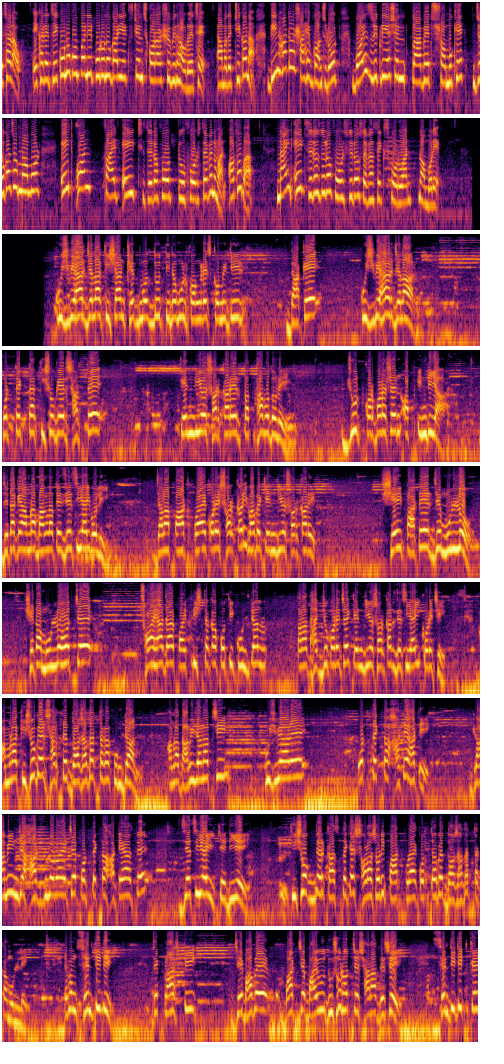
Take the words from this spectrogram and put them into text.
এছাড়াও, এখানে যে কোনো কোম্পানির পুরনো গাড়ি এক্সচেঞ্জ করার সুবিধাও রয়েছে। আমাদের ঠিকানা Dinhata Sahebganj road, boys recreation ক্লাবের সম্মুখে। যোগাযোগ নম্বর eight one five eight zero four two four seven one অথবা nine eight zero zero four zero seven six four one নম্বরে। কুচবিহার জেলা কিষাণ ক্ষেত মজদুর তৃণমূল কংগ্রেস কমিটির ডাকে কুচবিহার জেলার প্রত্যেকটা কৃষকের স্বার্থে কেন্দ্রীয় সরকারের তত্ত্বাবধানে জুট কর্পোরেশন অফ ইন্ডিয়া, যেটাকে আমরা বাংলাতে জেসিআই বলি, যারা পাট ক্রয় করে সরকারিভাবে কেন্দ্রীয় সরকারের, সেই পাটের যে মূল্য, সেটা মূল্য হচ্ছে ছয় হাজার পঁয়ত্রিশ টাকা প্রতি কুইন্টাল তারা ধার্য করেছে, কেন্দ্রীয় সরকার জেসিআই করেছে। আমরা কৃষকের স্বার্থে দশ হাজার টাকা কুইন্টাল আমরা দাবি জানাচ্ছি, কুচবিহারে প্রত্যেকটা হাটে হাটে, গ্রামীণ যে হাটগুলো রয়েছে, প্রত্যেকটা হাটে হাটে জেসিআইকে দিয়ে কৃষকদের কাছ থেকে সরাসরি পাট ক্রয় করতে হবে দশ হাজার টাকা মূল্যে। এবং সেন্টিডিক যে প্লাস্টিক যেভাবে বাড়ছে বায়ু দূষণ হচ্ছে সারা দেশে সেন্টিটিককে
